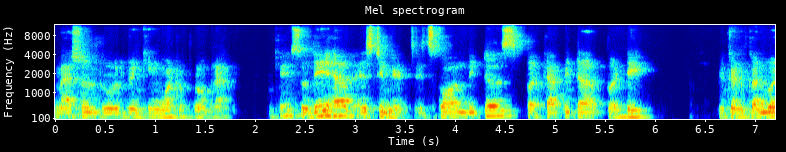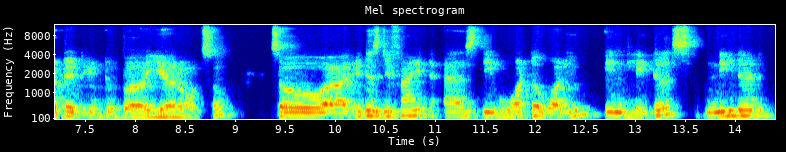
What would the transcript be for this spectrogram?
national rural drinking water program Okay, so they have estimates. It's called liters per capita per day. You can convert it into per year also. So uh, it is defined as the water volume in liters needed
